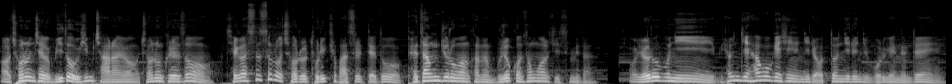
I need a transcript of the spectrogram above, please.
아, 저는 제가 믿어 의심치 않아요. 저는 그래서 제가 스스로 저를 돌이켜 봤을 때도 배당주로만 가면 무조건 성공할 수 있습니다. 어, 여러분이 현재 하고 계시는 일이 어떤 일인지 모르겠는데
